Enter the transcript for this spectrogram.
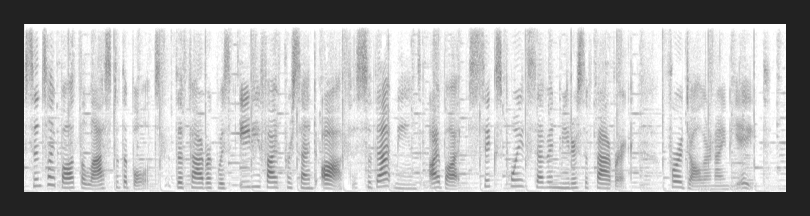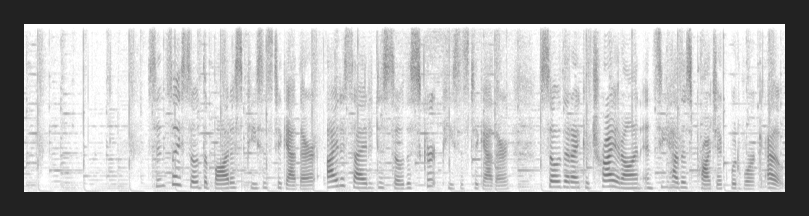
Since I bought the last of the bolt, the fabric was 85% off, so that means I bought 6.7 meters of fabric for $1.98. Since I sewed the bodice pieces together, I decided to sew the skirt pieces together so that I could try it on and see how this project would work out.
